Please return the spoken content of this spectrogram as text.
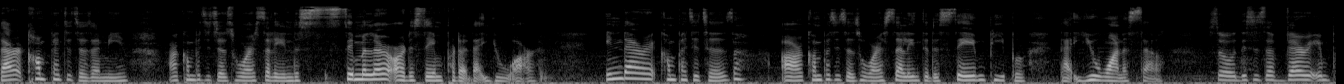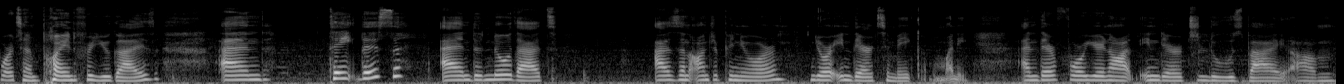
direct competitors, I mean, are competitors who are selling the similar or the same product that you are. Indirect competitors are competitors who are selling to the same people that you want to sell. So, this is a very important point for you guys. And take this and know that as an entrepreneur, you're in there to make money. And therefore, you're not in there to lose by um,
